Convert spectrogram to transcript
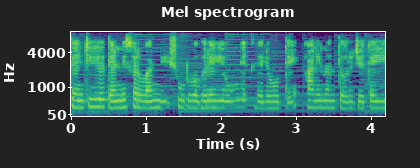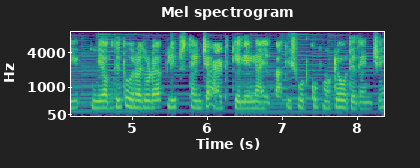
त्यांची त्यांनी सर्वांनी शूट वगैरे घेऊन घेतलेले होते. आणि नंतर जे काही मी अगदी थोड्या थोड्या क्लिप्स त्यांच्या ॲड केलेल्या आहेत. बाकी शूट खूप मोठे होते त्यांचे.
